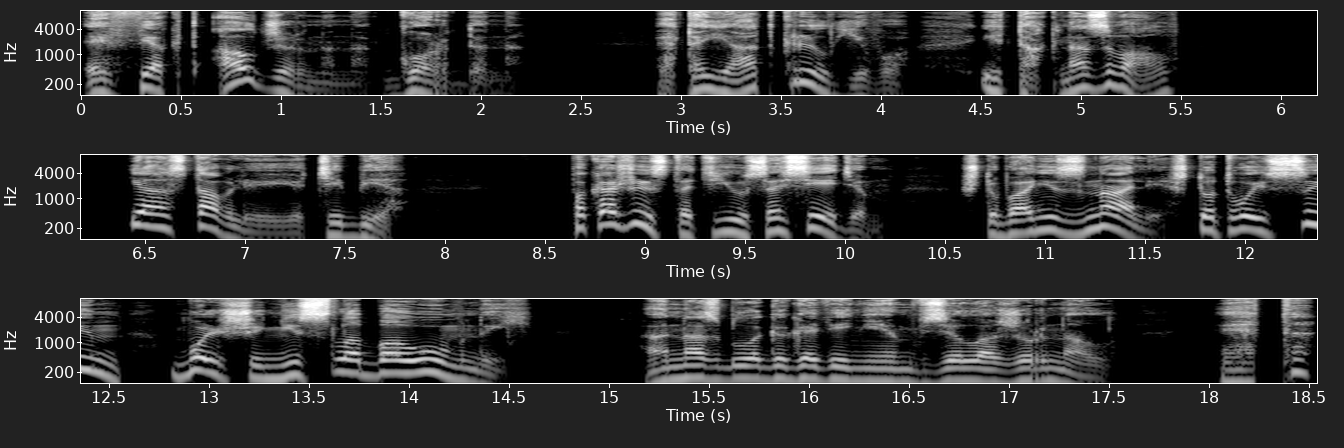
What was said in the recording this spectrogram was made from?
«Эффект Алджернона Гордона». Это я открыл его и так назвал. Я оставлю ее тебе. Покажи статью соседям, чтобы они знали, что твой сын больше не слабоумный». Она с благоговением взяла журнал. «Это...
